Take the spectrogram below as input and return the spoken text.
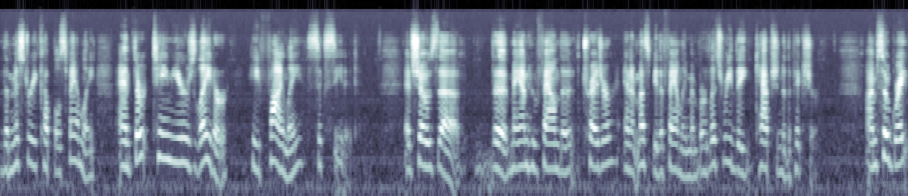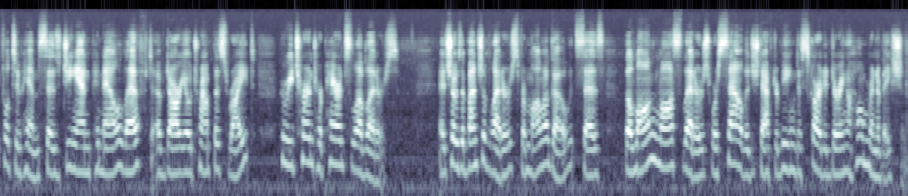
the mystery couple's family, and 13 years later, he finally succeeded. It shows the the man who found the treasure, and it must be the family member. Let's read the caption to the picture. I'm so grateful to him, says Jeanne Pinnell, left of Dario Trampas right, who returned her parents' love letters. It shows a bunch of letters from long ago. It says, the long lost letters were salvaged after being discarded during a home renovation.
